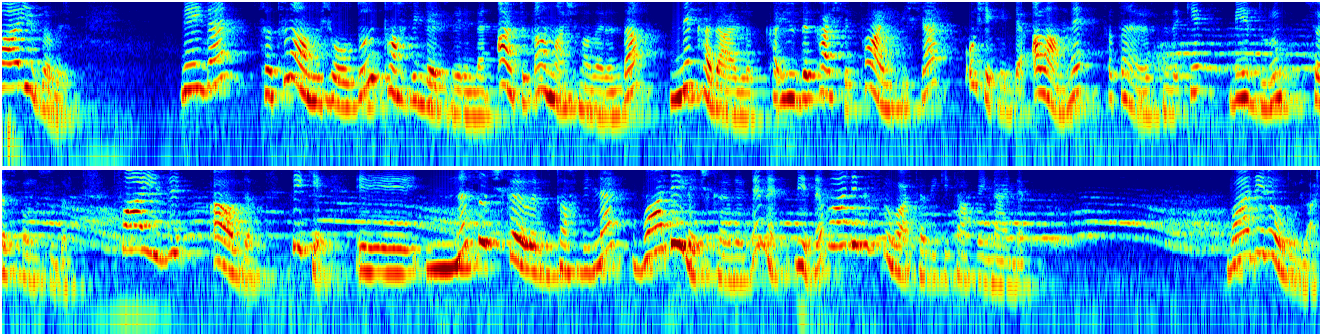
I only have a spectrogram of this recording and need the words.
faiz alır. Neyden? Satın almış olduğu tahviller üzerinden. Artık anlaşmalarında ne kadarlık, yüzde kaçlık faiz işler o şekilde alan ve satan arasındaki bir durum söz konusudur. Faizi aldı. Peki e, nasıl çıkarılır bu tahviller? Vadeyle çıkarılır değil mi? Bir de vade kısmı var tabii ki tahvillerde. Vadeli olurlar.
